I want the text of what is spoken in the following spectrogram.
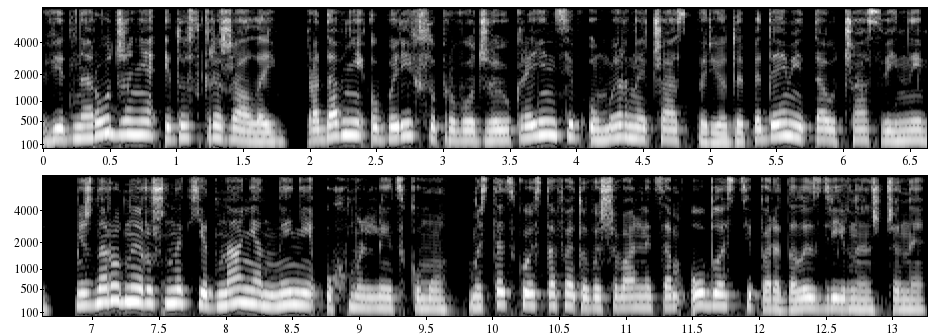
Від народження і до скрижалей прадавній оберіг супроводжує українців у мирний час, період епідемії та у час війни. Міжнародний рушник єднання нині у Хмельницькому. Мистецьку естафету вишивальницям області передали з Рівненщини.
